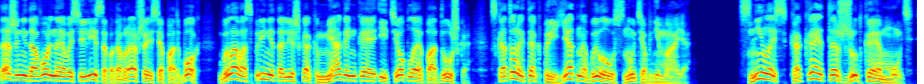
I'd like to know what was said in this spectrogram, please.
Даже недовольная Василиса, подобравшаяся под бок, была воспринята лишь как мягонькая и теплая подушка, с которой так приятно было уснуть, обнимая. Снилась какая-то жуткая муть.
